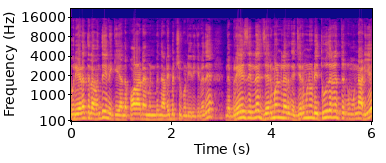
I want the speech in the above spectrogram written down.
ஒரு இடத்துல வந்து இன்னைக்கு அந்த போராட்டம் என்பது நடைபெற்று கொண்டிருக்கிறது. இந்த பிரேசிலில் ஜெர்மன் ஜெர்மனில் இருக்க ஜெர்மனியுடைய தூதரகத்திற்கு முன்னாடியே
